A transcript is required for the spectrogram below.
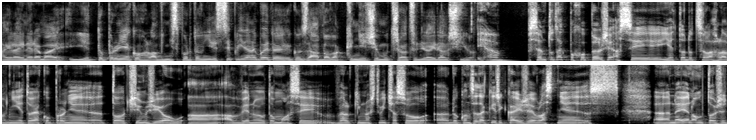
highlinerama, je to pro ně jako hlavní sportovní disciplína, nebo je to jako zábava k něčemu třeba, co dělají dalšího? Já jsem to tak pochopil, že asi je to docela hlavní. Je to jako pro ně to, čím žijou a, a věnují tomu asi velké množství času. E, Dokonce taky říkají, že vlastně s- e, nejenom to, že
